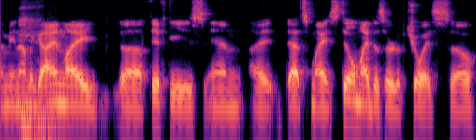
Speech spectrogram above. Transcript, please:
I mean, I'm a guy in my uh, 50s, and I that's my still my dessert of choice. So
